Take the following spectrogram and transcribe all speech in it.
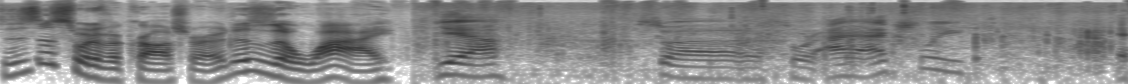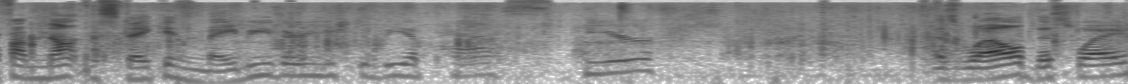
So this is sort of a crossroad. This is a Y. Yeah. So, uh, sort of. I actually, if I'm not mistaken, maybe there used to be a path here as well, this way.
